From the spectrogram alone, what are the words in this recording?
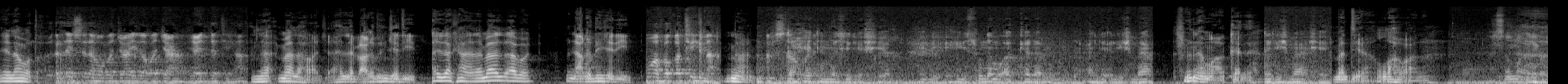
إيه له طلاق. ليس له رجعة إذا رجعها في عدتها؟ لا ما له رجعة إلا بعقد جديد. إذا كان المال لابد من عقد جديد. موافقتهما. نعم. تحية. المسجد يا شيخ. هي سنة مؤكدة من عند الإجماع؟ سنة مؤكدة. عند الإجماع شيخ؟ مدينة الله أعلم. أحسن الله عليكم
